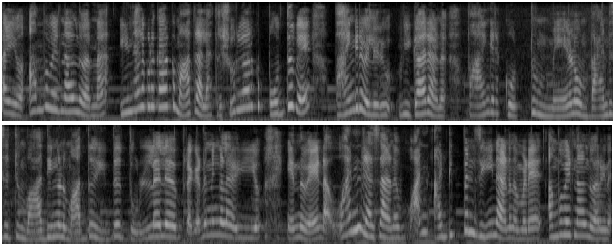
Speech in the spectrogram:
അയ്യോ അമ്പ് പെരുന്നാൾ എന്ന് പറഞ്ഞാൽ ഇരിഞ്ഞാലക്കുടക്കാർക്ക് മാത്രമല്ല തൃശ്ശൂർകാർക്ക് പൊതുവേ ഭയങ്കര വലിയൊരു വികാരമാണ് ഭയങ്കര കൊട്ടും മേളവും ബാൻഡ് സെറ്റും വാദ്യങ്ങളും അത് ഇത് തുള്ളൽ പ്രകടനങ്ങൾ അയ്യോ എന്ന് വേണ്ട. വൻ രസമാണ് വൻ അടിപ്പൻ സീനാണ് നമ്മുടെ അമ്പ് പെരുന്നാൾ എന്ന് പറയുന്നത്.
